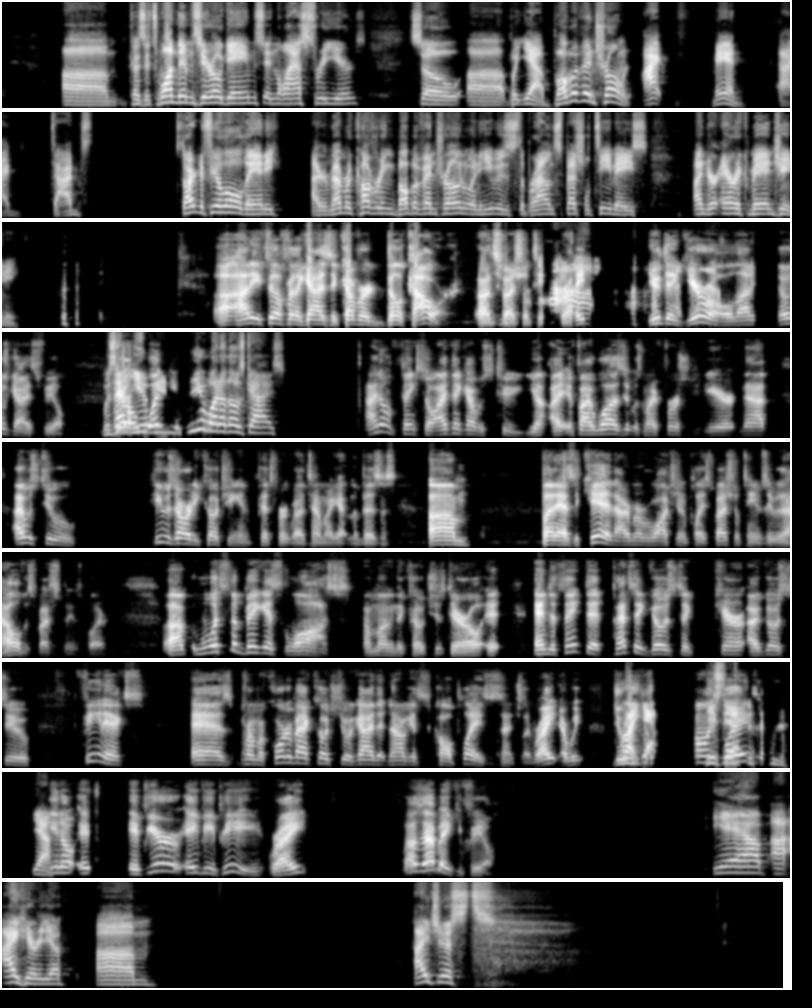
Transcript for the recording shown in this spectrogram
because um, it's won them zero games in the last three years. So, uh, but yeah, Bubba Ventrone, I, man, I, I'm starting to feel old, Andy. I remember covering Bubba Ventrone when he was the Browns special team ace under Eric Mangini. uh, how do you feel for the guys that covered Bill Cowher on special teams, right? you think you're old. How do those guys feel? Was that you? What, Were you one of those guys? I don't think so. I think I was too young. I, if I was, it was my first year. Not. I was too. He was already coaching in Pittsburgh by the time I got in the business. Um, but as a kid, I remember watching him play special teams. He was a hell of a special teams player. Uh, what's the biggest loss among the coaches, Daryl? And to think that Petzing goes to care uh, goes to Phoenix as from a quarterback coach to a guy that now gets to call plays, essentially, right? Are we? Do right, we? Yeah calling He's plays. Yeah. You know, if if you're AVP, right? How does that make you feel? Yeah, I, I hear you. Um, I just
